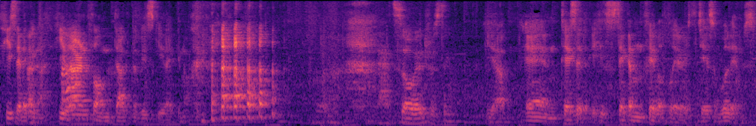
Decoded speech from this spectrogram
He said, like, you know, he learned from Dirk Nowitzki, like, you know. That's so interesting. yeah, and Tay said his second favorite player is Jason Williams.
